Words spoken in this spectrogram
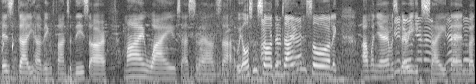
his daddy having fun. So these are my wives as well. So we also saw the dinosaur. Like um, Onyara was very excited, but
